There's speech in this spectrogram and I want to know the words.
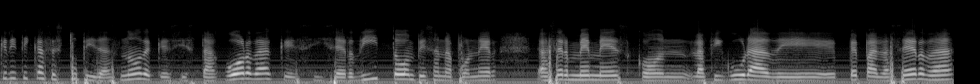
críticas estúpidas, ¿no? De que si está gorda, que si cerdito, empiezan a poner, a hacer memes con la figura de Pepa la cerda,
